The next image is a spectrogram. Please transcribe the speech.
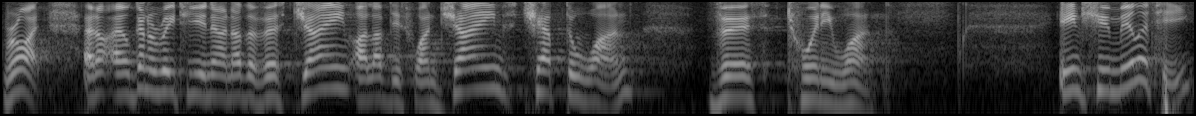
Right, and I'm going to read to you now another verse. James, I love this one. James chapter 1, verse 21. In humility,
